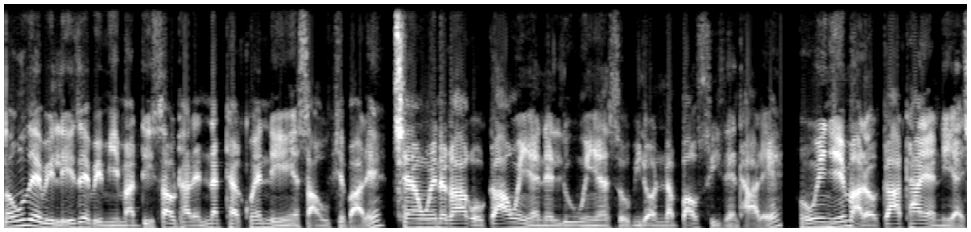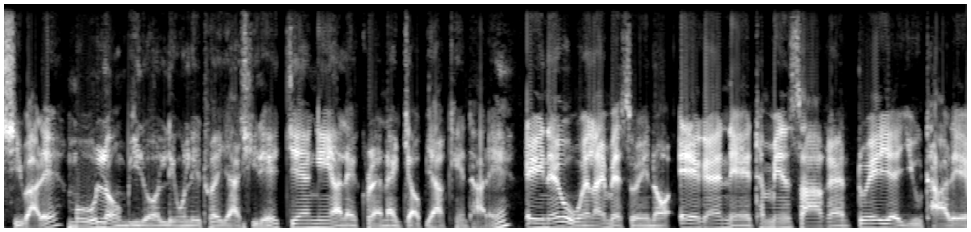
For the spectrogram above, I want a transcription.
30ပေ40ပေမြေမှာတိဆောက်ထားတဲ့နှစ်ထပ်ခွဲနေအိမ်အဆောက်အဦဖြစ်ပါတယ်။ခြံဝင်းတကားကိုကားဝင်ရန်နဲ့လူဝင်ရန်ဆိုပြီးတော့နှစ်ပေါက်စီစဉ်ထားတယ်။ ဝင်ချင်းမှာတော့ကားထားရန်နေရာရှိပါတယ်။မိုးလုံပြီးတော့လေဝင်လေထွက်ရရှိတယ်။ကြမ်းကင်းကလည်း granite ကြောက်ပြားခင်းထားတယ်။အိမ်ထဲကိုဝင်လိုက်မယ်ဆိုရင်တော့အဲကန်းနဲ့ထမင်းစားကန်တွဲရက်ယူထားတဲ့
